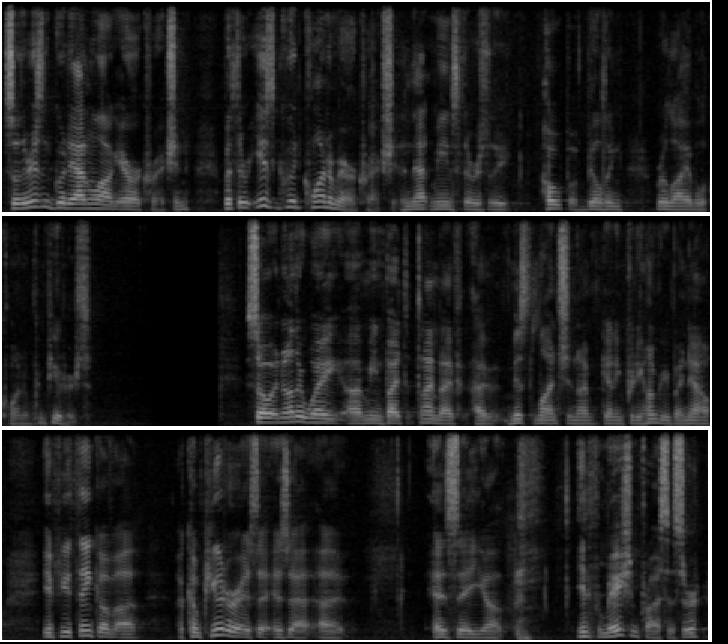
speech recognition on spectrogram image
So there isn't good analog error correction, but there is good quantum error correction, and that means there's the hope of building reliable quantum computers. So another way, I mean, by the time I've, I've missed lunch and I'm getting pretty hungry by now, if you think of a, a computer as a, as a, a as a uh, information processor,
